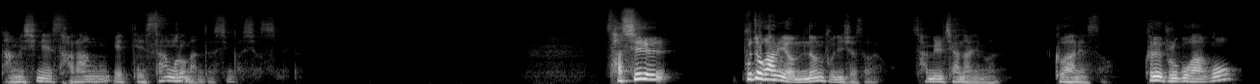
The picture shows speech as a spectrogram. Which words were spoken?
당신의 사랑의 대상으로 만드신 것이었습니다. 사실 부족함이 없는 분이셔서 삼일체 하나님은 그 안에서. 그래 불구하고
